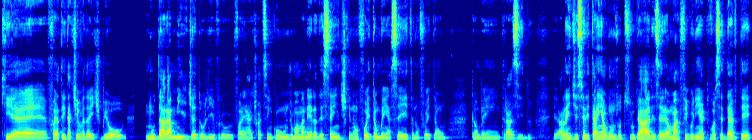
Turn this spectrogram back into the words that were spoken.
que é foi a tentativa da HBO mudar a mídia do livro Fahrenheit 451 de uma maneira decente que não foi tão bem aceito, não foi tão, tão bem trazido. Além disso, ele está em alguns outros lugares. Ele é uma figurinha que você deve ter,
